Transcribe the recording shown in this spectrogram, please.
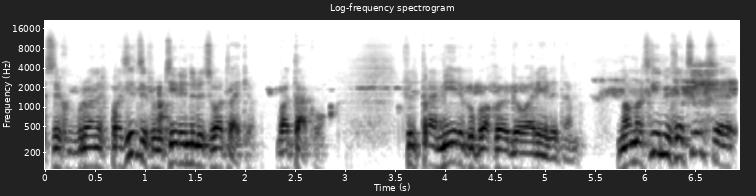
с их укрепленных позиций, чтобы те ринулись в атаке, в атаку. Что-то про Америку плохое говорили там. Но морские пехотинцы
